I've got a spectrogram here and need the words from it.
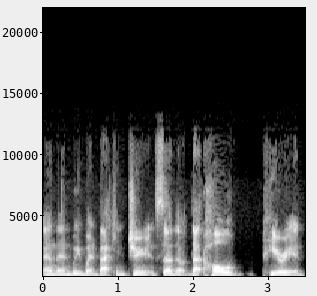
and then we went back in june. So that, that whole period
